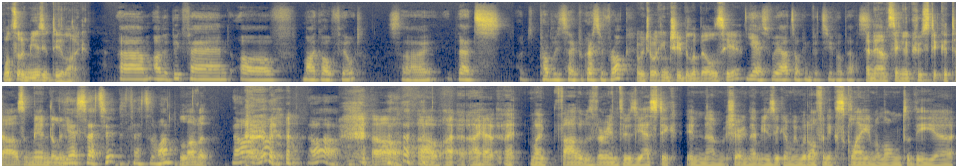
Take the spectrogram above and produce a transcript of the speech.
What sort of music do you like? Um, I'm a big fan of Mike Oldfield, so that's I'd probably say progressive rock. Are we talking tubular bells here? Yes, we are talking about tubular bells. Announcing acoustic guitars and mandolins? yes, that's it. That's the one. Love it. No, really. oh, Oh, oh! I, I have. I, my father was very enthusiastic in um, sharing that music, and we would often exclaim along to the uh,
